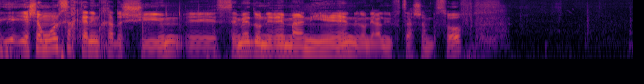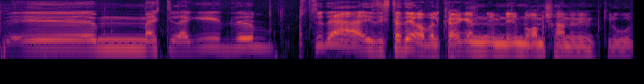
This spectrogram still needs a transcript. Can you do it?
יש המון שחקנים חדשים, אה, סמדו נראה מעניין, גם נראה לי נפצע שם בסוף. אה, מה יש לי להגיד? אה, אתה יודע, זה יסתדר, אבל כרגע הם, נראים נורא משעממים. כאילו,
